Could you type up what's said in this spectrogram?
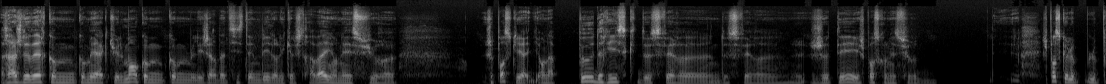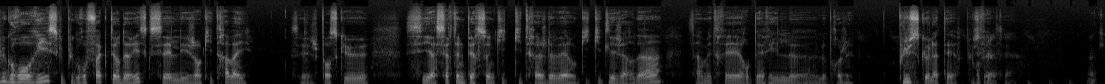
Rage de Verre, comme, comme est actuellement, comme, comme les jardins de système B dans lesquels je travaille, on est sur. euh, je pense qu'on a peu de risques de se faire, euh, de se faire jeter et je pense qu'on est sur. Je pense que le, le plus gros risque, le plus gros facteur de risque, c'est les gens qui travaillent. C'est- Je pense que s'il y a certaines personnes qui quittent Rage de Verre ou qui quittent les jardins, ça mettrait en péril euh, le projet. Plus que la terre, Plus en que fait. la terre. Ok.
